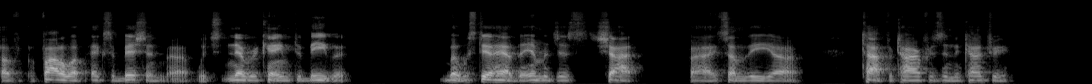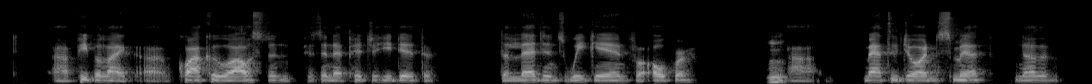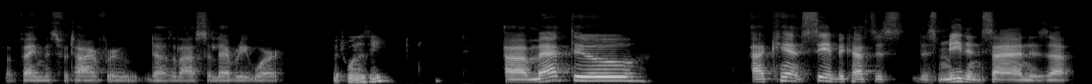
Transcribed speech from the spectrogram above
a follow-up exhibition, uh, which never came to be, but but we still have the images shot by some of the uh, top photographers in the country uh, people like uh, Kwaku Alston is in that picture. He did the the Legends weekend for Oprah. Mm. Uh, Matthew Jordan Smith, another famous photographer who does a lot of celebrity work. Which one is he? Uh, Matthew, I can't see it because this this meeting sign is up.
